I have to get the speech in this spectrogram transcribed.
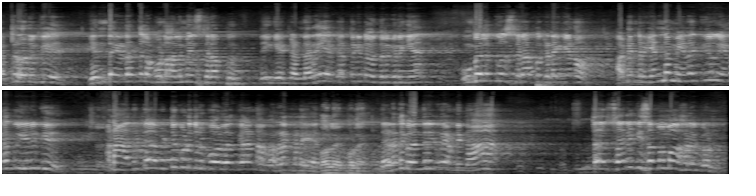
கற்றோருக்கு எந்த இடத்துல போனாலுமே சிறப்பு. நீங்க நிறைய கத்துக்கிட்டு வந்திருக்கிறீங்க. உங்களுக்கும் சிறப்பு கிடைக்கணும் அப்படின்ற எண்ணம் எனக்கும் எனக்கும் இருக்கு. ஆனா அதுக்காக விட்டு கொடுத்துட்டு போறதுக்காக நான் வர கிடையாது. இந்த இடத்துக்கு வந்திருக்கிறேன் அப்படின்னா சரிக்கு சமமாக இருக்கணும்.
